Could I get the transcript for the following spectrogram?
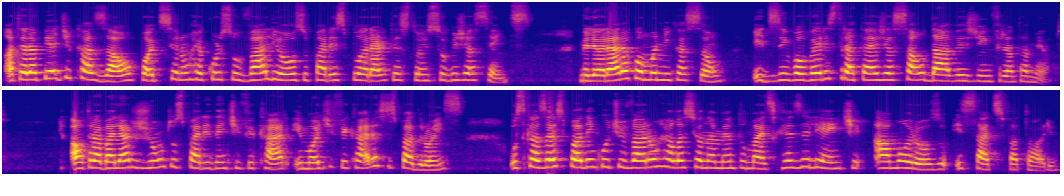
A terapia de casal pode ser um recurso valioso para explorar questões subjacentes, melhorar a comunicação e desenvolver estratégias saudáveis de enfrentamento. Ao trabalhar juntos para identificar e modificar esses padrões, os casais podem cultivar um relacionamento mais resiliente, amoroso e satisfatório.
